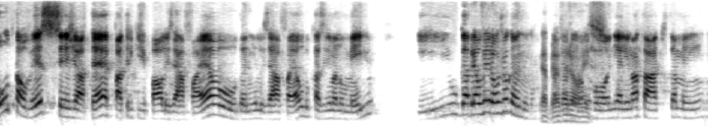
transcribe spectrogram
Ou talvez seja até Patrick de Paula e Zé Rafael, ou Danilo e Zé Rafael, Lucas Lima no meio e o Gabriel Verão jogando, né? Gabriel, Gabriel Verão, e Rony ali no ataque também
